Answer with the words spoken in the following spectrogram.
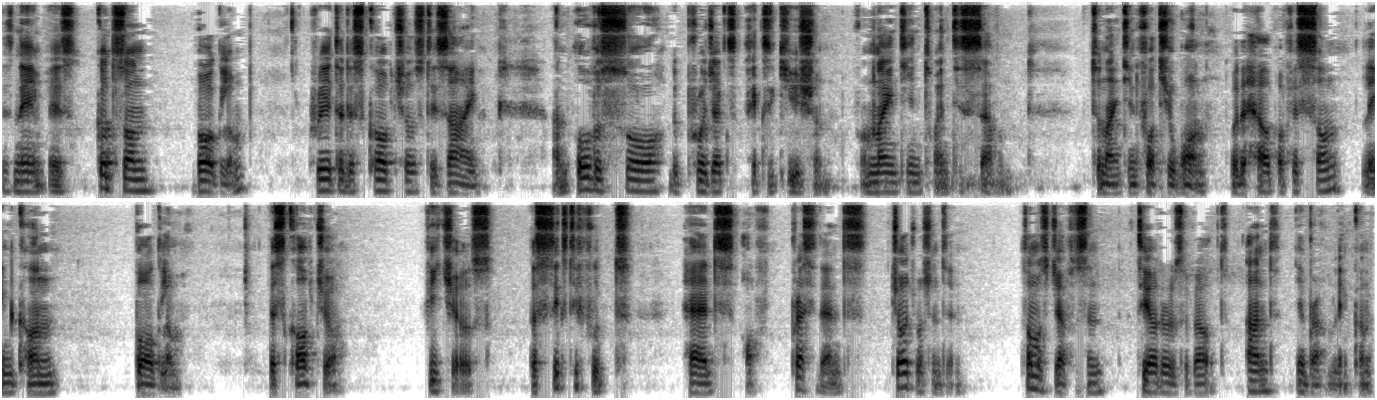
his name is Gutzon Borglum, created the sculpture's design and oversaw the project's execution from 1927 to 1941 with the help of his son, Lincoln Borglum. The sculpture features the 60-foot heads of Presidents George Washington, Thomas Jefferson, Theodore Roosevelt, and Abraham Lincoln,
